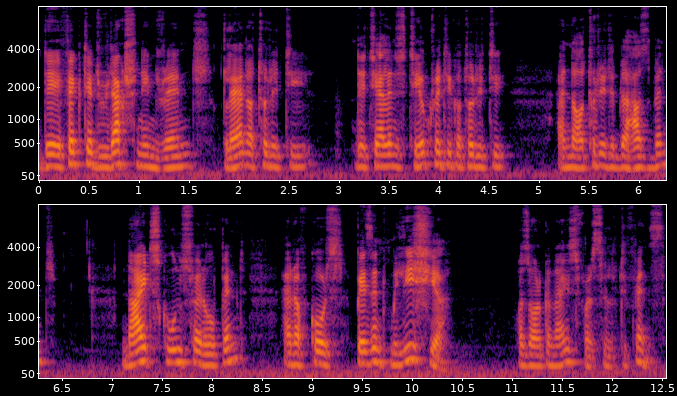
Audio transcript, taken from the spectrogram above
They effected reduction in rent, clan authority. They challenged theocratic authority and the authority of the husband. Night schools were opened, and of course, peasant militia was organized for self-defense.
